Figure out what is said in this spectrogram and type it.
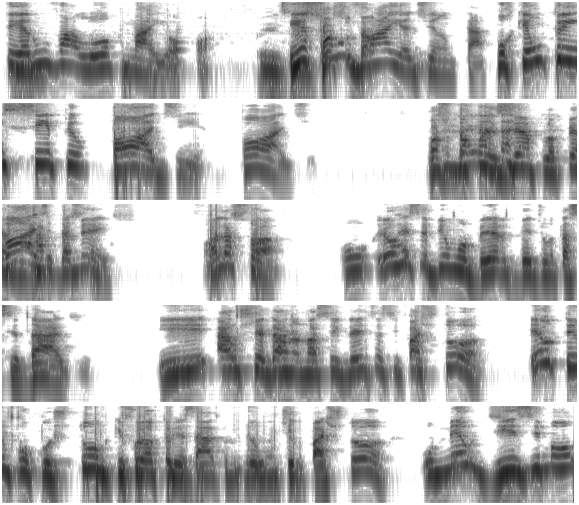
ter um valor maior. Isso Posso não dar... vai adiantar, porque um princípio pode, pode. Posso dar um exemplo apenas pode, rapidamente? Pastor. Olha só, eu recebi um obreiro que veio de outra cidade e, ao chegar na nossa igreja, disse assim, pastor, eu tenho por costume, que foi autorizado pelo meu antigo pastor, o meu dízimo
